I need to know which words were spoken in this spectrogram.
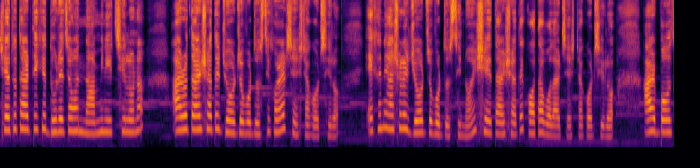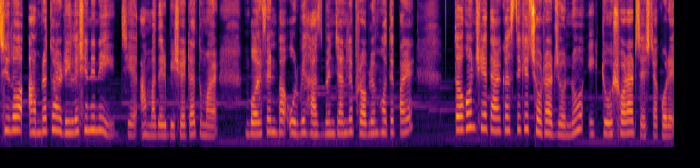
সে তো তার থেকে দূরে যাওয়ার নামই নিচ্ছিল না, আরও তার সাথে জোর জবরদস্তি করার চেষ্টা করছিল। এখানে আসলে জোর জবরদস্তি নয়, সে তার সাথে কথা বলার চেষ্টা করছিল। আর বলছিল, আমরা তো আর রিলেশনে নেই যে আমাদের বিষয়টা তোমার বয়ফ্রেন্ড বা উর্বি হাজবেন্ড জানলে প্রবলেম হতে পারে। তখন সে তার কাছ থেকে ছোটার জন্য একটু সরার চেষ্টা করে।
